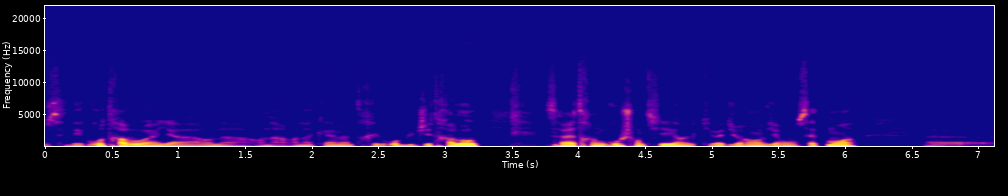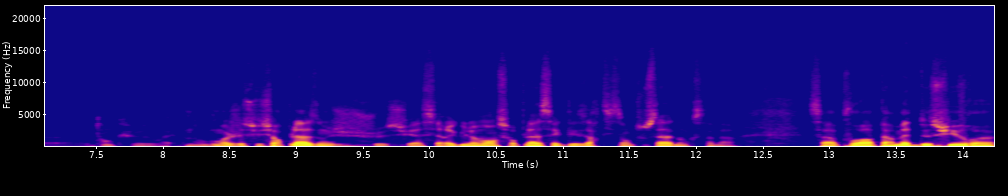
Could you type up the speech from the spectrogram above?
c'est des gros travaux. Hein. Il y a, on, a, on, a, on, a, quand même un très gros budget travaux. Ça va être un gros chantier qui va durer environ 7 mois. Donc, donc moi, je suis sur place, donc je suis assez régulièrement sur place avec des artisans, tout ça. Donc ça va, ça va pouvoir permettre de suivre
